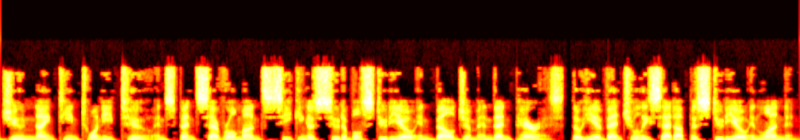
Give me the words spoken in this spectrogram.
June 1922 and spent several months seeking a suitable studio in Belgium and then Paris, though he eventually set up a studio in London.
